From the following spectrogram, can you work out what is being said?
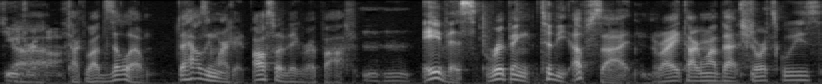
Huge Uh, ripoff. Talked about Zillow. The housing market, also a big ripoff. Mm-hmm. Avis ripping to the upside, right? Talking about that short squeeze.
